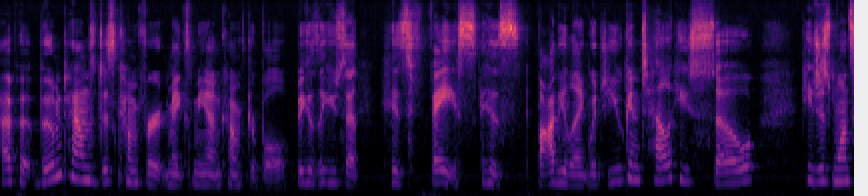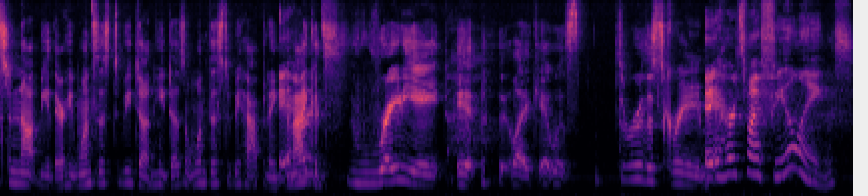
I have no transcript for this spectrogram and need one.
I put Boomtown's discomfort makes me uncomfortable because, like you said, his face, his body language, you can tell he's so. He just wants to not be there. He wants this to be done. He doesn't want this to be happening. It and I could radiate it like it was through the screen. It hurts my feelings.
